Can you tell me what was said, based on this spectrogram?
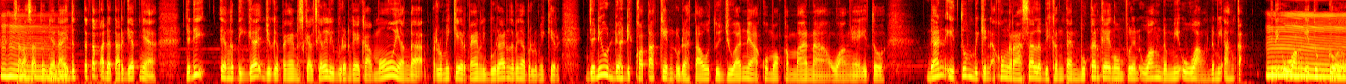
mm-hmm. salah satunya. Nah itu tetap ada targetnya. Jadi yang ketiga juga pengen sekali-sekali liburan kayak kamu yang nggak perlu mikir, pengen liburan tapi nggak perlu mikir. Jadi udah dikotakin, udah tahu tujuannya aku mau ke mana uangnya itu. Dan itu bikin aku ngerasa lebih konten, bukan kayak ngumpulin uang demi uang, demi angka. Jadi hmm. uang itu goal,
